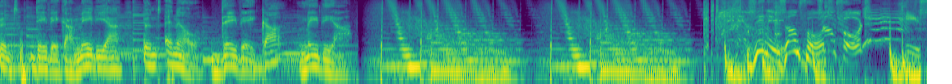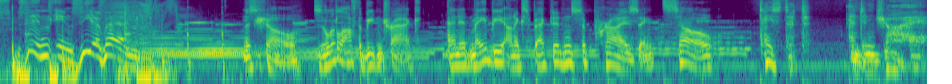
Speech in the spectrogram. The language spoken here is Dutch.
www.dwkmedia.nl DWK Media. Zin in Zandvoort, Zandvoort is zin in ZFM. This show is a little off the beaten track, and it may be unexpected and surprising. So, taste it and enjoy.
